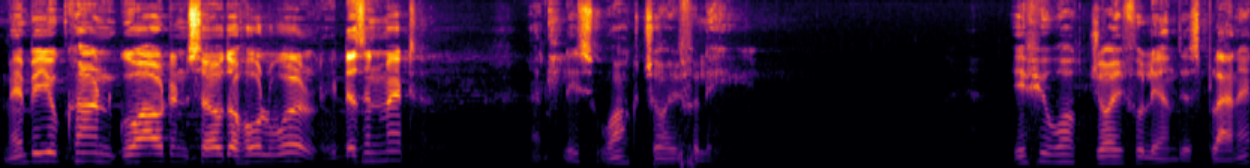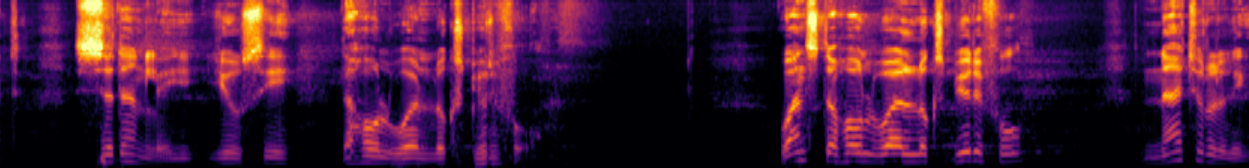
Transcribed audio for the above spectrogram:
Maybe you can't go out and serve the whole world, it doesn't matter. At least walk joyfully. If you walk joyfully on this planet, suddenly you see the whole world looks beautiful. Once the whole world looks beautiful, naturally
